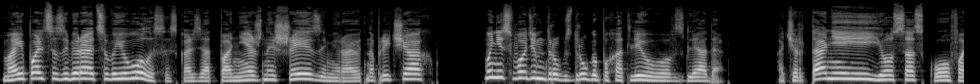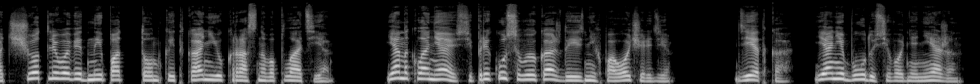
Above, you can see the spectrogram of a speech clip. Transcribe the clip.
Мои пальцы забираются в ее волосы, скользят по нежной шее, замирают на плечах, мы не сводим друг с друга похотливого взгляда. Очертания ее сосков отчетливо видны под тонкой тканью красного платья. Я наклоняюсь и прикусываю каждый из них по очереди. «Детка, я не буду сегодня нежен».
